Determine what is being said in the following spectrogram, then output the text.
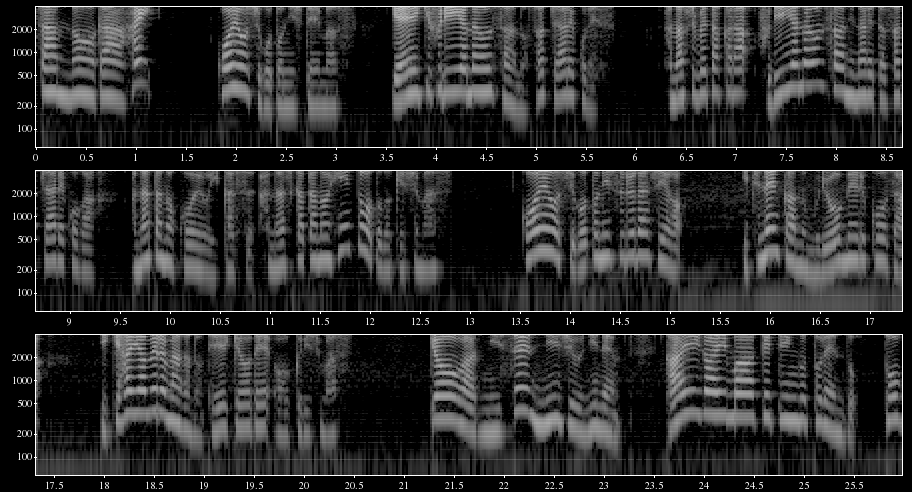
三のがはい。声を仕事にしています。現役フリーアナウンサーの幸あれ子です。話し下手からフリーアナウンサーになれた幸あれ子があなたの声を生かす話し方のヒントをお届けします。声を仕事にするラジオ。1年間の無料メール講座。生き早メルマガの提供でお送りします。今日は2022年海外マーケティングトレンドトッ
